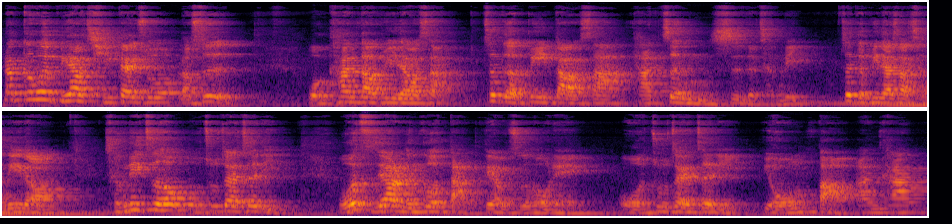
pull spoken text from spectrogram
那各位不要期待说，老师，我看到壁道煞，这个壁道煞它正式的成立，这个壁道煞成立了哦。成立之后，我住在这里，我只要能够挡掉之后呢，我住在这里永保安康，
